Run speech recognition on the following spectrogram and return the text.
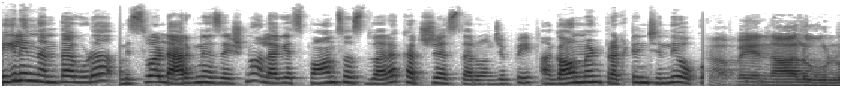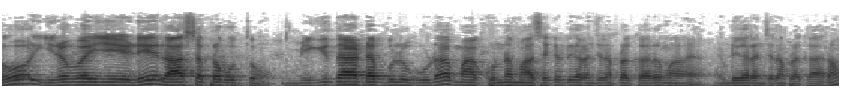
మిగిలిందంతా కూడా మిస్ వరల్డ్ ఆర్గనైజేషన్ అలాగే స్పాన్సర్స్ ద్వారా ఖర్చు చేస్తారు అని చెప్పి ఆ గవర్నమెంట్ ప్రకటించింది. ఒక యాభై నాలుగులో ఇరవై ఏడే రాష్ట్ర ప్రభుత్వం. మిగతా డబ్బులు కూడా మాకున్న మా సెక్రటరీ గారు అంచనా ప్రకారం మా ఎండి గారు అంచనా ప్రకారం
